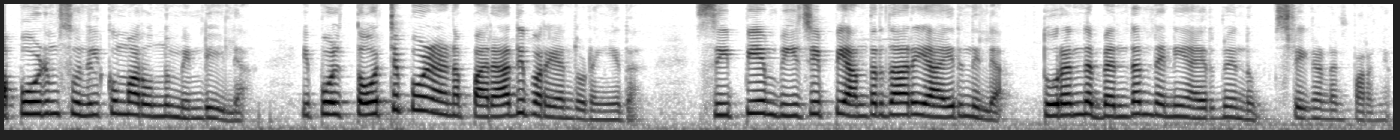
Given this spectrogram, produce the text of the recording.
അപ്പോഴും സുനിൽകുമാർ ഒന്നും മിണ്ടിയില്ല. ഇപ്പോൾ തോറ്റപ്പോഴാണ് പരാതി പറയാൻ തുടങ്ങിയത്. C P M B J P അന്തർധാരയായിരുന്നില്ല. തുറന്ന ബന്ധം തന്നെയായിരുന്നു എന്നും ശ്രീകണ്ഠൻ പറഞ്ഞു.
